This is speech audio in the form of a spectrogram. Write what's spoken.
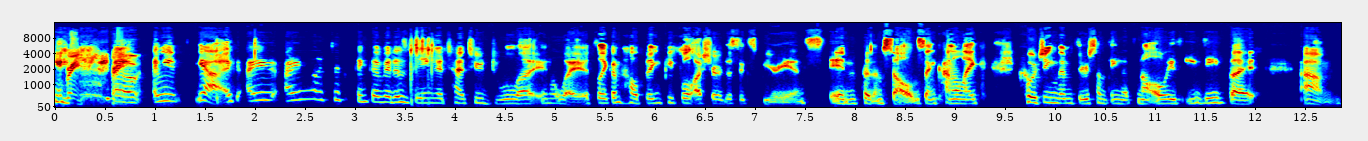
right. right. Um, I mean, yeah, I, I, I like to think of it as being a tattoo doula in a way. It's like I'm helping people usher this experience in for themselves and kind of like coaching them through something that's not always easy, but um,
